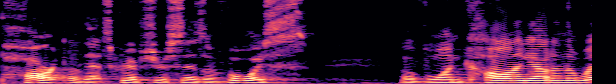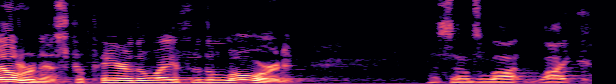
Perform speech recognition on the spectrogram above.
part of that scripture says, A voice of one calling out in the wilderness, prepare the way for the Lord. That sounds a lot like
